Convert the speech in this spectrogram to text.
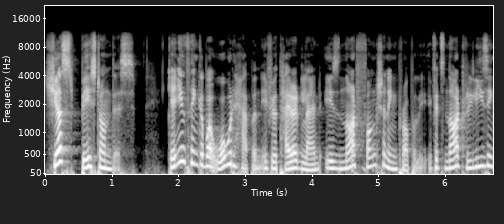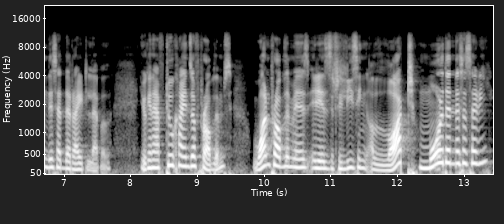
just based on this, can you think about what would happen if your thyroid gland is not functioning properly, if it's not releasing this at the right level? You can have two kinds of problems. One problem is it is releasing a lot more than necessary,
